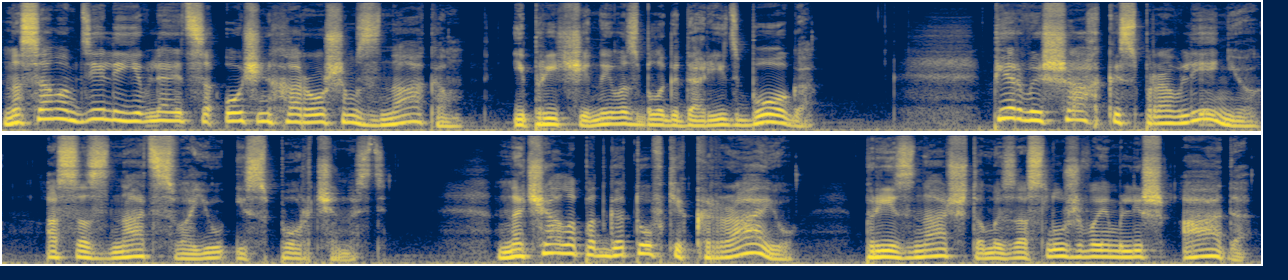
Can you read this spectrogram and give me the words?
на самом деле является очень хорошим знаком и причиной возблагодарить Бога. Первый шаг к исправлению – осознать свою испорченность. Начало подготовки к раю – признать, что мы заслуживаем лишь ада –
